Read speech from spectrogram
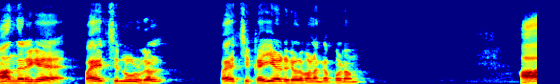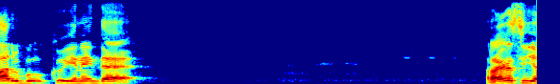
மாந்தரிக பயிற்சி நூல்கள் பயிற்சி கையேடுகள் வழங்கப்படும். ஆறு புக்கு இணைந்த ரகசிய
